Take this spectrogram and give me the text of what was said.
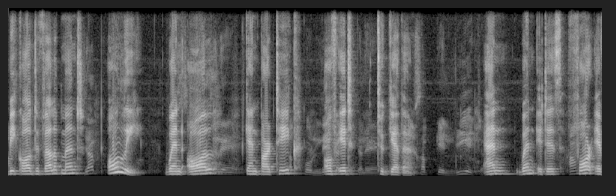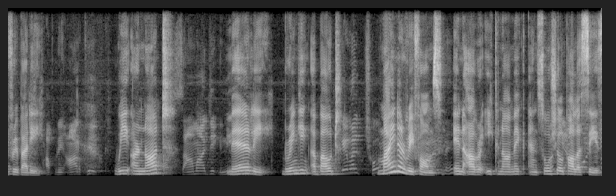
be called development only when all can partake of it together and when it is for everybody. We are not merely bringing about minor reforms in our economic and social policies.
